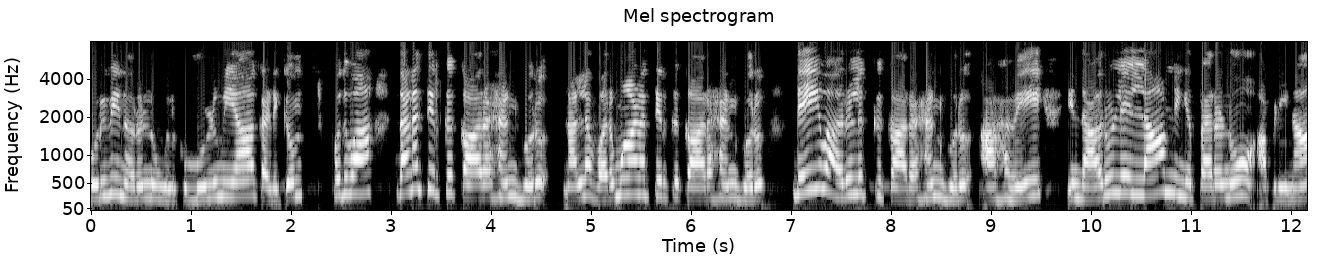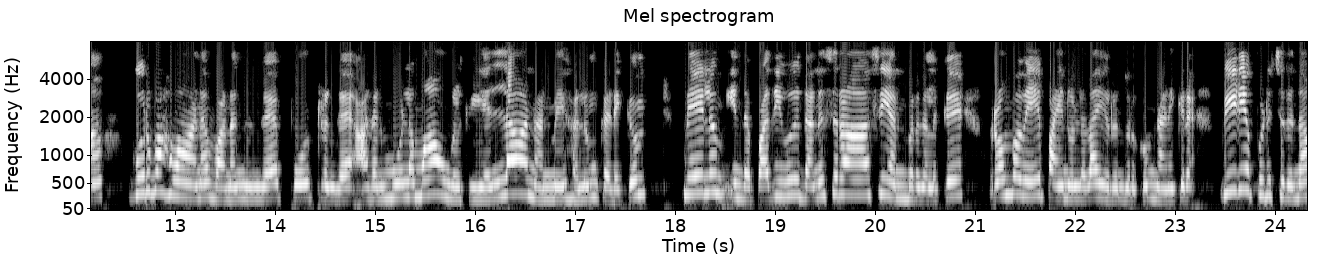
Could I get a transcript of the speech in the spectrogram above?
குருவின் அருள் உங்களுக்கு முழுமையா கிடைக்கும். பொதுவா தனத்திற்கு காரகன் குரு நல்ல வருமானத்திற்கு காரகன் குரு தெய்வ அருளுக்கு காரகன் குரு. ஆகவே இந்த அருள் எல்லாம் நீங்க பெறணும் அப்படின்னா குரு பகவானை வணங்குங்க போற்றுங்க. அதன் மூலமா உங்களுக்கு எல்லா நன்மைகளும் கிடைக்கும். மேலும் இந்த பதிவு தனுசு ராசி அன்பர்களுக்கு ரொம்பவே பயனுள்ளதா இருந்திருக்கும் நினைக்கிறேன். வீடியோ பிடிச்சிருந்தா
